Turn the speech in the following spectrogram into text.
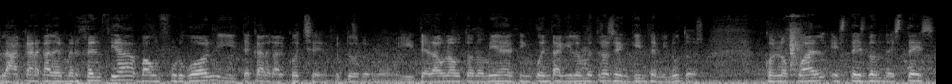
la carga de emergencia, va un furgón y te carga el coche y te da una autonomía de 50 kilómetros en 15 minutos. Con lo cual, estés donde estés.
